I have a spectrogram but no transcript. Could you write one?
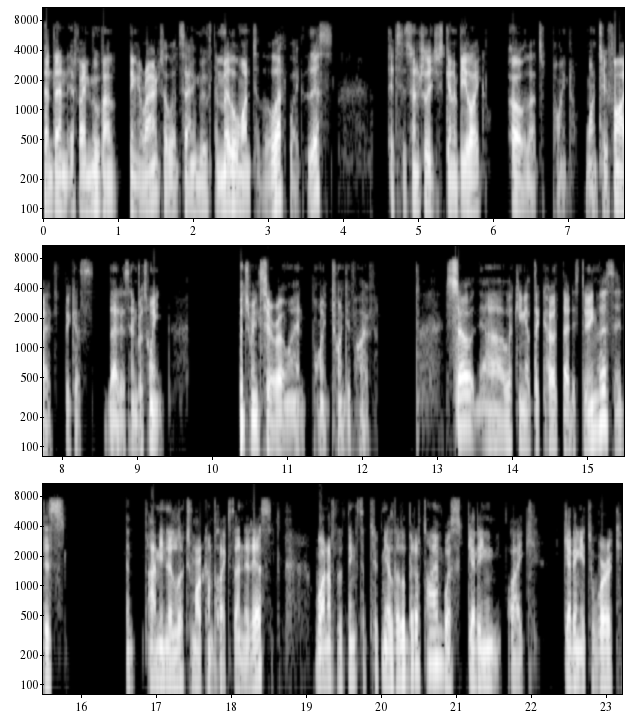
And then if I move a thing around, so let's say I move the middle one to the left like this, it's essentially just going to be like, oh, that's 0.125 because that is in between, between 0 and 0.25. So uh, looking at the code that is doing this, it is, I mean, it looks more complex than it is. One of the things that took me a little bit of time was getting like getting it to work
